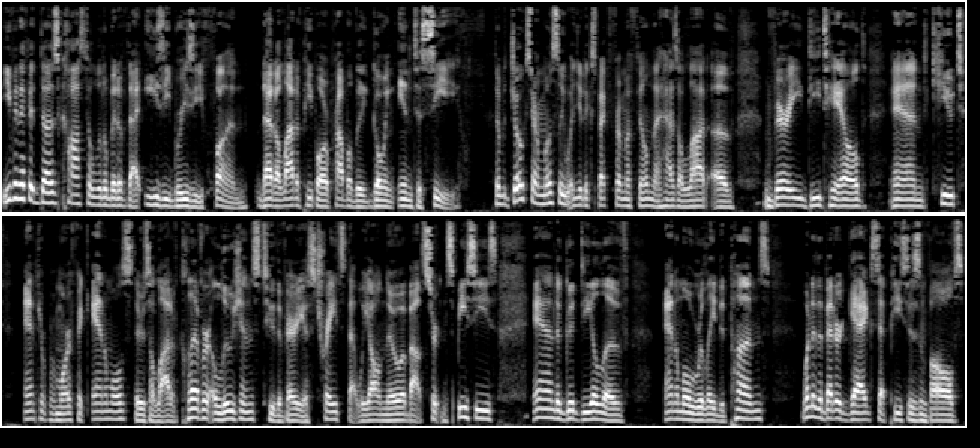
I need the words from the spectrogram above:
even if it does cost a little bit of that easy breezy fun that a lot of people are probably going in to see. The jokes are mostly what you'd expect from a film that has a lot of very detailed and cute anthropomorphic animals. There's a lot of clever allusions to the various traits that we all know about certain species and a good deal of animal related puns. One of the better gag set pieces involves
